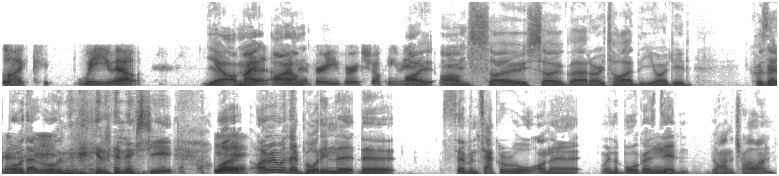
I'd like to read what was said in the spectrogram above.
like wear you out. yeah. Oh, And mate, I, I, I that very very shocking, man. I, Yeah. I'm so so glad I retired the year I did because they brought that rule in the, the next year. yeah. I, I remember when they brought in the, the seven tackle rule on a when the ball goes Mm. dead behind the try line,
